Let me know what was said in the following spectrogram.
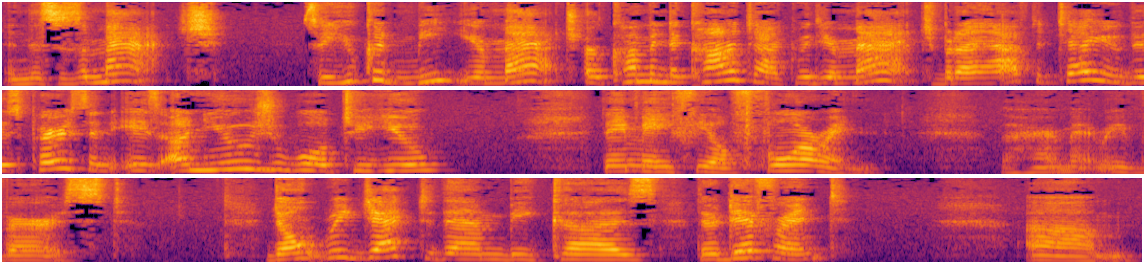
and this is a match. So you could meet your match or come into contact with your match. But I have to tell you, this person is unusual to you. They may feel foreign. The Hermit reversed. Don't reject them because they're different. Um,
